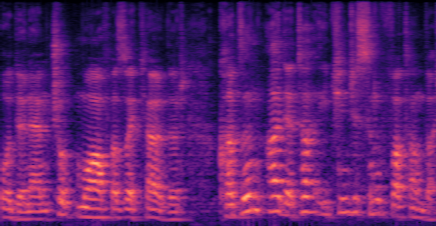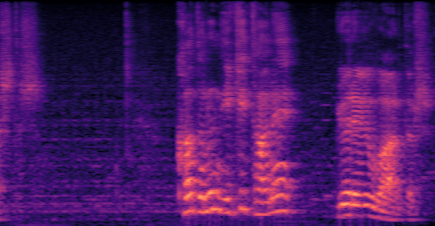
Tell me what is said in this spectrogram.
o dönem, çok muhafazakardır. Kadın adeta ikinci sınıf vatandaştır. Kadının iki tane görevi vardır.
